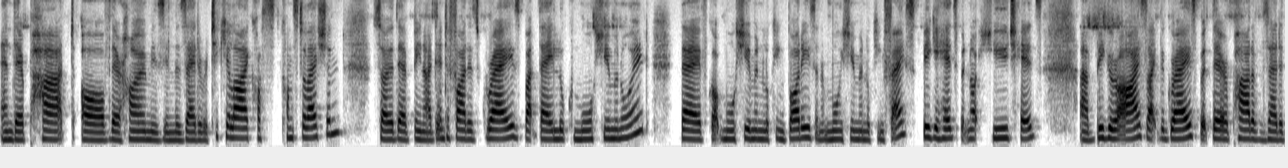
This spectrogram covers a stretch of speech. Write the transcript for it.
and they're part of their home is in the Zeta Reticuli constellation. So they've been identified as greys, but they look more humanoid. They've got more human looking bodies and a more human looking face, bigger heads, but not huge heads, uh, bigger eyes like the Greys, but they're a part of Zeta.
